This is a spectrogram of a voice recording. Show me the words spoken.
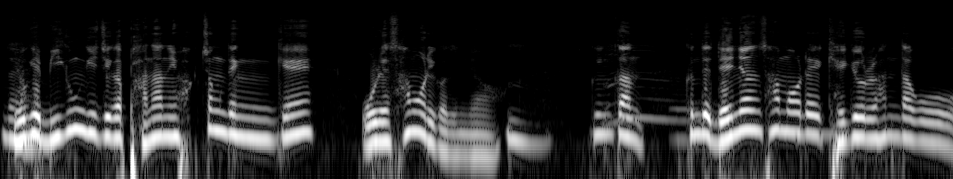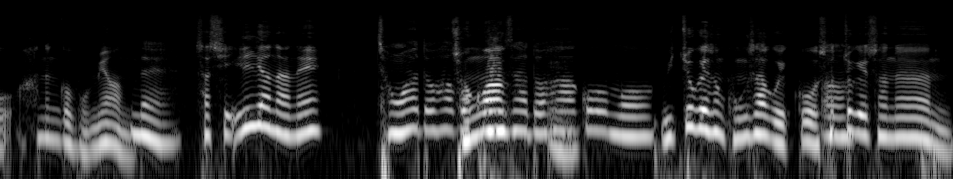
네. 요게 미군 기지가 반환이 확정된 게 올해 3월이거든요. 음. 그러니까 음. 근데 내년 3월에 개교를 한다고 하는 거 보면 네. 사실 1년 안에 정화도 하고 정화- 공사도 예. 하고 뭐 위쪽에선 공사하고 있고 서쪽에서는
